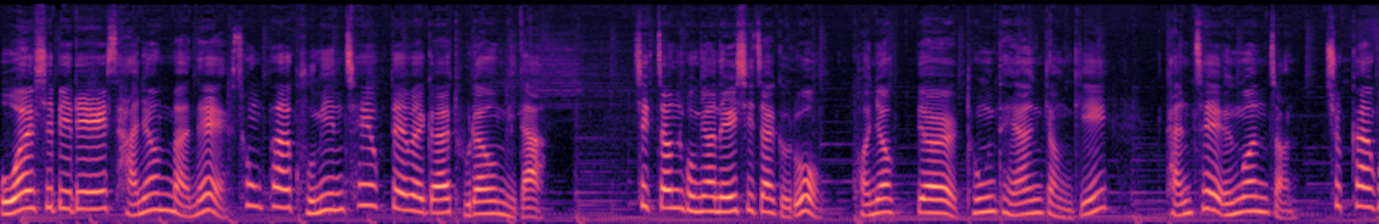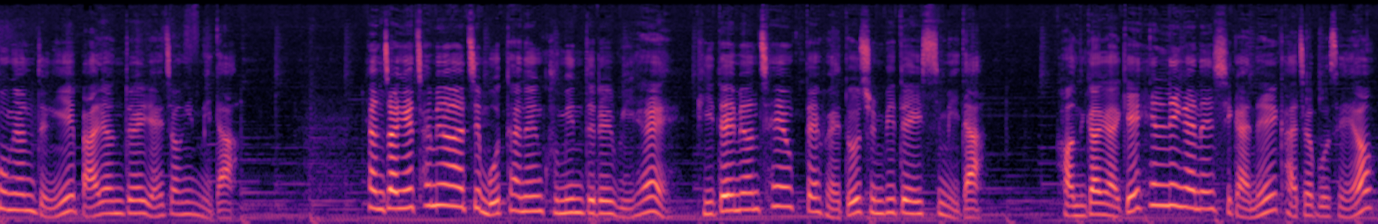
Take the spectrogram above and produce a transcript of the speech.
5월 11일 4년 만에 송파 구민체육대회가 돌아옵니다. 식전 공연을 시작으로 권역별 동대항 경기, 단체 응원전, 축하 공연 등이 마련될 예정입니다. 현장에 참여하지 못하는 구민들을 위해 비대면 체육대회도 준비되어 있습니다. 건강하게 힐링하는 시간을 가져보세요.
